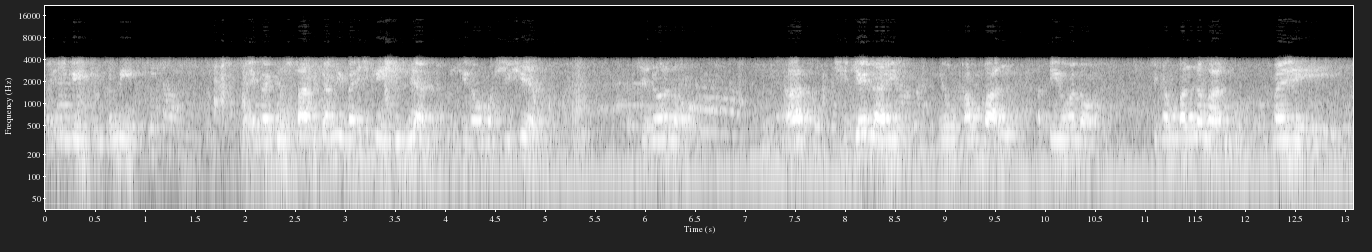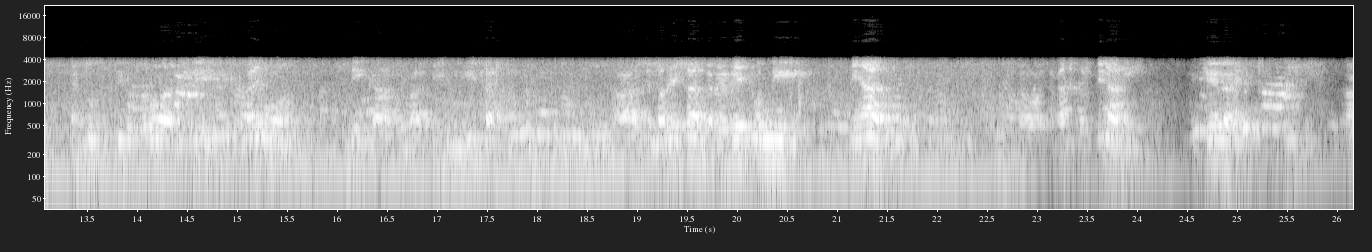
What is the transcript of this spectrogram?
may schedule kami. May Bible study kami, may schedule yan. Kung sino mag-share. Kung sino ano. At si Jelay, yung kambal, at yung ano, si kambal naman, may tinuturuan si Raymond, Nika, at si Isa. Ah, si Marisa, nare-recon ni, ni Ann. So, sa kanila Ferdinand, Jelay. So,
